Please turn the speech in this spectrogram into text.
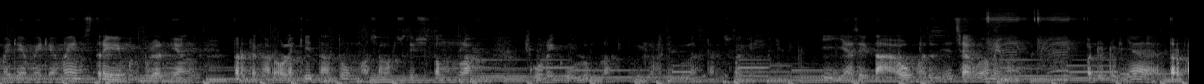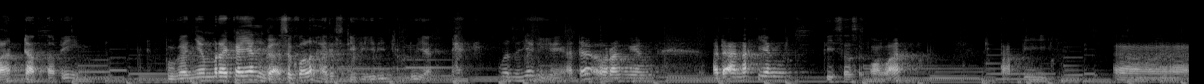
media-media mainstream kemudian yang terdengar oleh kita tuh masalah sistem lah kurikulum lah inilah itulah dan sebagainya iya sih tahu. Maksudnya Jawa memang penduduknya terpadat tapi bukannya mereka yang nggak sekolah harus dipikirin dulu ya. Maksudnya gini ada orang yang ada anak yang bisa sekolah tapi uh,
